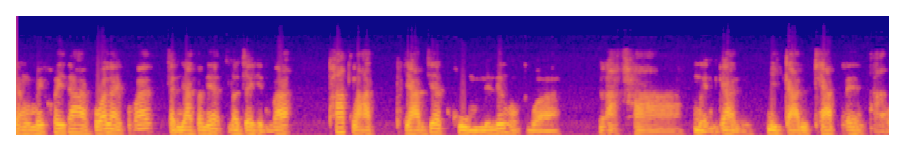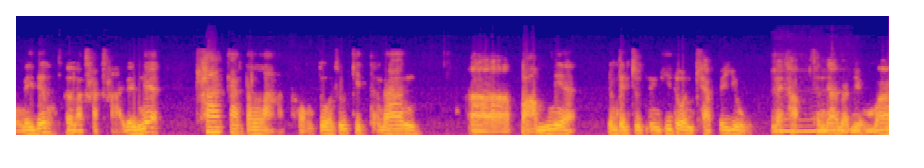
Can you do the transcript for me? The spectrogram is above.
ยังไม่ค่อยได้ เพราะว่าอะไรเพราะว่าสัญญาณตอนเนี้ยเราจะเห็นว่าภาครัฐพยายามที่จะคุมในเรื่องของตัวราคาเหมือนกัน มีการแคปอะไรต่างๆในเรื่องของตัวราคาขายดังนั้นเนี่ยค่าการตลาดของตัวธุรกิจทางด้านอ่าปั๊มเนี่ยยังเป็นจุดหนึ่งที่โดนแคปไปอยู่นะครับอืมสัญญาณแบบนี้ผมว่า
